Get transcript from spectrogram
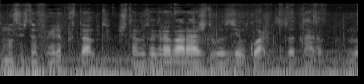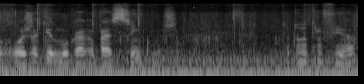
Uma sexta-feira, portanto. Estamos a gravar às 2 e um quarto da tarde. O meu relógio aqui do meu carro aparece 5, mas. Está todo atrofiado.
